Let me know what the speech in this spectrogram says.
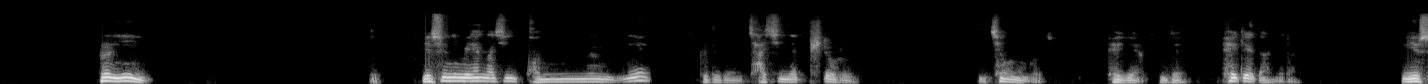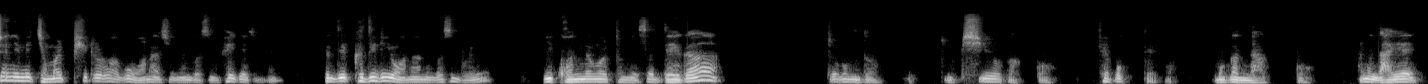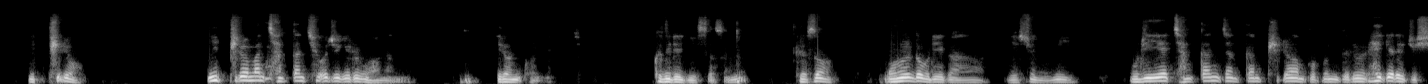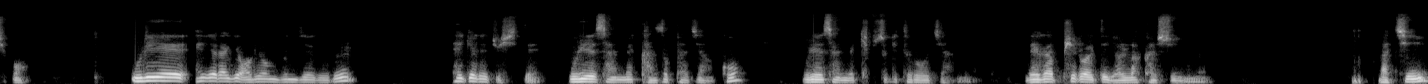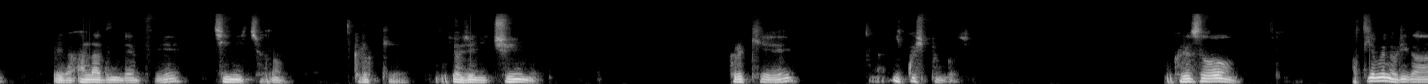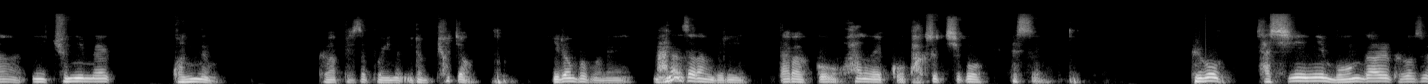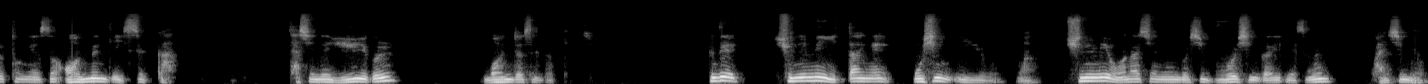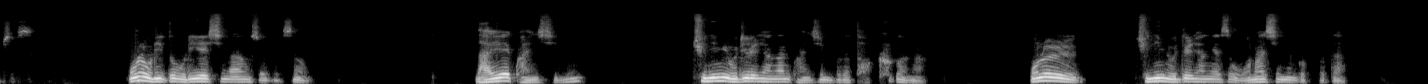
그러니 예수님이 행하신 권능에 그들은 자신의 필요를 채우는 거죠. 회개, 이제 회개가 아니라. 예수님이 정말 필요하고 원하시는 것은 회개잖아요. 근데 그들이 원하는 것은 뭐예요? 이 권능을 통해서 내가 조금 더 치유받고 회복되고 뭔가 낫고 하는 나의 이 필요 이 필요만 잠깐 채워주기를 원하는 이런 권능이죠. 그들에게 있어서는. 그래서 오늘도 우리가 예수님이 우리의 잠깐 잠깐 필요한 부분들을 해결해 주시고 우리의 해결하기 어려운 문제들을 해결해 주시되 우리의 삶에 간섭하지 않고 우리의 삶에 깊숙이 들어오지 않는 내가 필요할 때 연락할 수 있는 마치 우리가 알라딘 램프의 지니처럼 그렇게 여전히 주인을 그렇게 있고 싶은 거죠. 그래서 어떻게 보면 우리가 이 주님의 권능, 그 앞에서 보이는 이런 표정, 이런 부분에 많은 사람들이 따랐고 환호했고 박수치고 했어요. 그리고 자신이 뭔가를 그것을 통해서 얻는 게 있을까? 자신의 유익을 먼저 생각했죠. 근데 주님이 이 땅에 오신 이유와 주님이 원하시는 것이 무엇인가에 대해서는 관심이 없었어요. 오늘 우리도 우리의 신앙 속에서 나의 관심이 주님이 우리를 향한 관심보다 더 크거나 오늘 주님이 우리를 향해서 원하시는 것보다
